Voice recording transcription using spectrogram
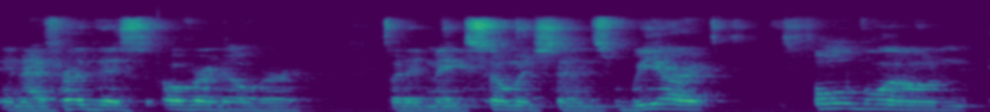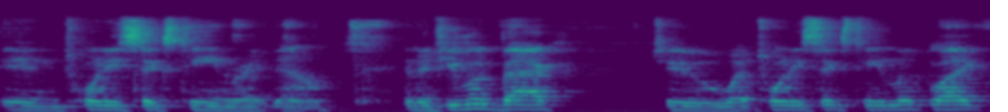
and I've heard this over and over, but it makes so much sense. We are full blown in 2016 right now. And if you look back to what 2016 looked like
